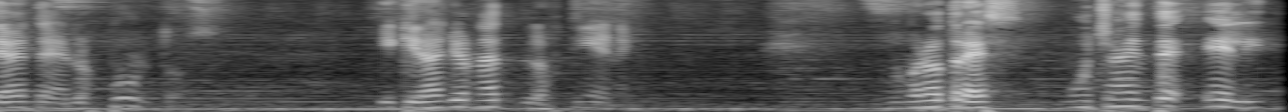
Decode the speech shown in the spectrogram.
deben tener los puntos. Y Kieran Jornet los tiene. Número 3, mucha gente élite,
